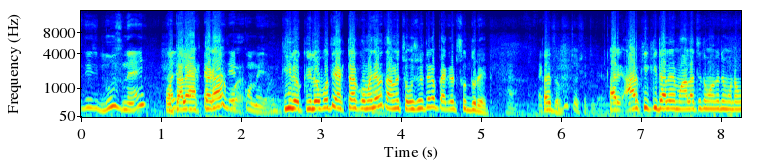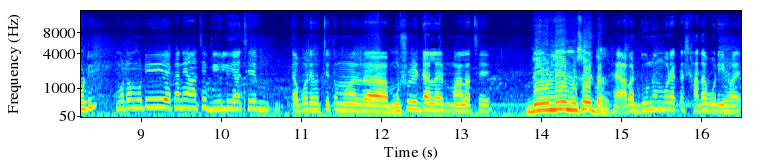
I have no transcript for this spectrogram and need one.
যদি লুজ নেয় তাহলে এক টাকা কমে যাবে। কিলো কিলো প্রতি এক টাকা কমে যাবে তাহলে চৌষট্টি টাকা প্যাকেট শুদ্ধ রেট হ্যাঁ। তাই তো? চৌষট্টি টাকা। আর আর কি কি ডালের মাল আছে তোমার কাছে মোটামুটি? মোটামুটি এখানে আছে বিউলি আছে তারপরে হচ্ছে তোমার মুসুরির ডালের মাল আছে। বিউলি মুসুরির ডাল? হ্যাঁ আবার দু নম্বর একটা সাদা বড়ি হয়।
